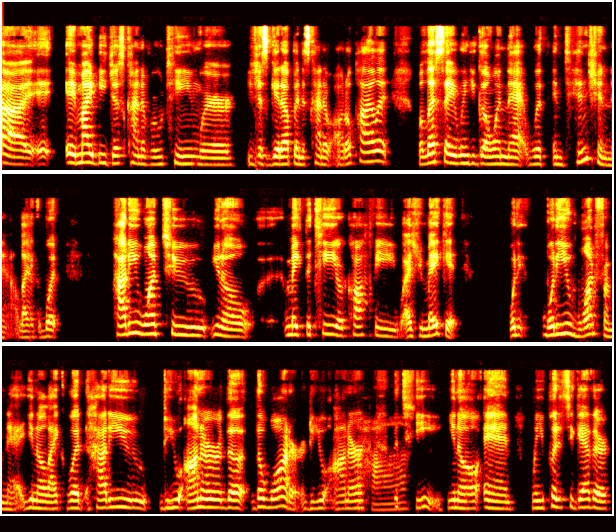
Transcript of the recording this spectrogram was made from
uh, it, it might be just kind of routine where you just get up and it's kind of autopilot. But let's say when you go in that with intention now, like what, how do you want to, you know, make the tea or coffee as you make it? What do, what do you want from that? You know, like what, how do you, do you honor the, the water? Do you honor uh-huh. the tea? You know, and when you put it together,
